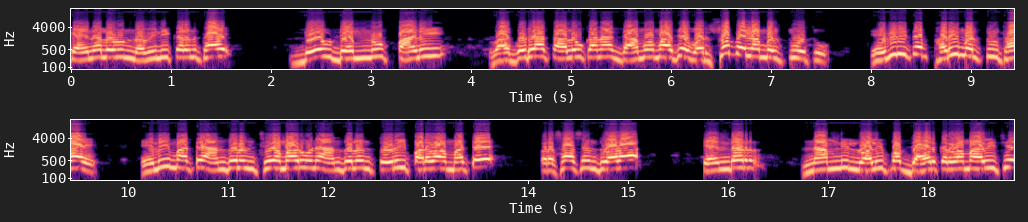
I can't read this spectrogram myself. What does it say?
કેનલોનું નવીનીકરણ થાય દેવ ડેમનું પાણી વાઘોડિયા તાલુકાના ગામોમાં જે વર્ષો પહેલા મળતું હતું, એવી રીતે ફરી મળતું થાય, એની માટે આંદોલન છે અમારું અને આંદોલન તોડી પાડવા માટે પ્રશાસન દ્વારા ટેન્ડર નામની લોલીપોપ જાહેર કરવામાં આવી છે.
